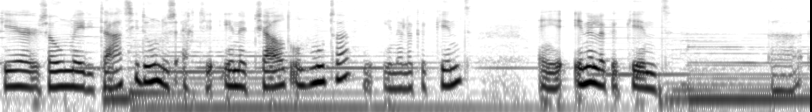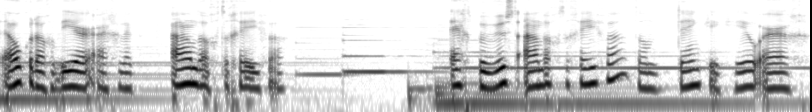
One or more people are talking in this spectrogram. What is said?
keer zo'n meditatie doen. Dus echt je inner child ontmoeten, je innerlijke kind. En je innerlijke kind uh, elke dag weer eigenlijk aandacht te geven. Echt bewust aandacht te geven. Dan denk ik heel erg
